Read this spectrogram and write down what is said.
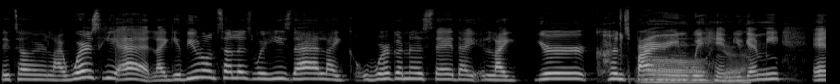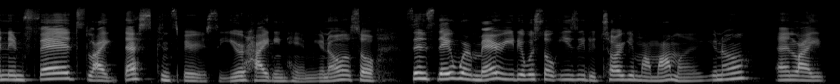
they tell her like, "Where's he at? Like, if you don't tell us where he's at, like, we're gonna say that like you're conspiring with Oh, him. You get me? And in feds, like, that's conspiracy. You're hiding him. You know. So since they were married, it was so easy to target my mama. You know, and like,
